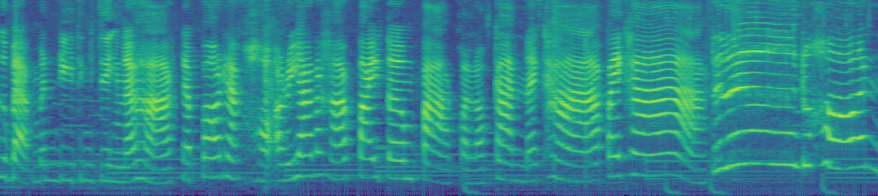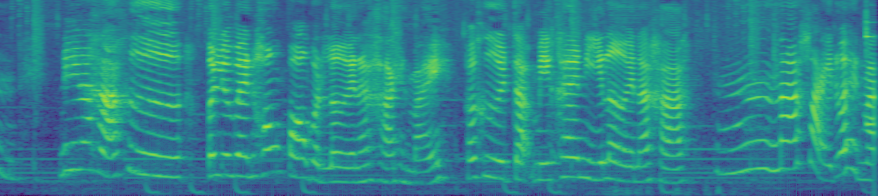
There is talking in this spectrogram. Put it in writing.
คือแบบมันดีจริง ๆนะคะแต่ป้อเนี่ยขออนุญาตนะคะ ไปเติมปากก่อนแล้วกันนะคะ ไปค่ะตึ้งทุกคน คือบริเวณห้องปองหมดเลยนะคะ เห็นไหม ก็คือจะมีแค่นี้เลยนะคะ อืม หน้าใสด้วยเห็นไหม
